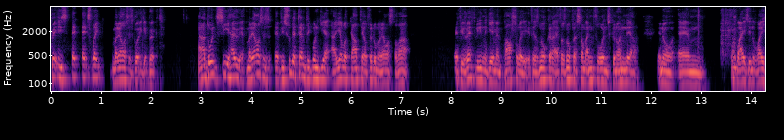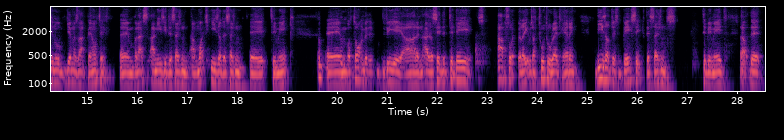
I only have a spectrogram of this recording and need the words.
But he's, it, it's like Morelos has got to get booked. And I don't see how, if Morelos is, if he's so determined to go and get a yellow card to Alfredo Morelos for that, if he's refereeing the game impartially, if there's no kind of, if there's no kind of some influence going on there, you know, um, why is he why is he not giving us that penalty? Um, but that's an easy decision, a much easier decision uh, to make. Um, we're talking about the VAR, and as I said today, absolutely right. It was a total red herring. These are just basic decisions to be made. That the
